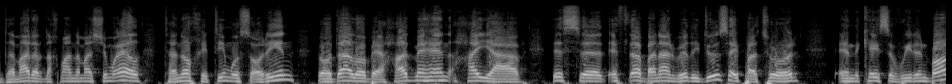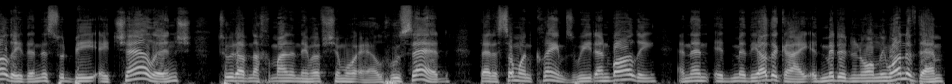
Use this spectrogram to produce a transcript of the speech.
דאמר רב נחמן אמר שמואל, תנו חיטים ושעורין, והודה לו באחד מהן חייב. This, uh, if the Banan really do say patur, in the case of wheat and barley, then this would be a challenge to Rav Nachman in the name of Shemuel, who said that if someone claims wheat and barley, and then admit, the other guy admitted in only one of them,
